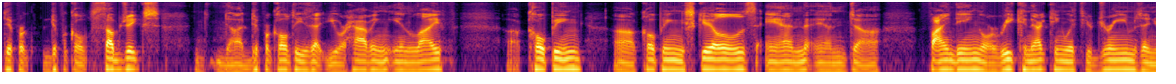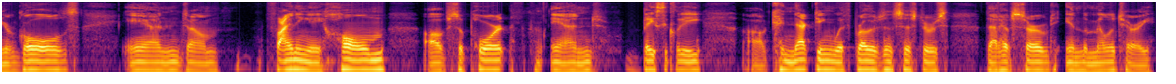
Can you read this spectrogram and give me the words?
difficult subjects uh, difficulties that you are having in life, uh, coping, uh, coping skills, and and uh, finding or reconnecting with your dreams and your goals, and um, finding a home of support, and basically uh, connecting with brothers and sisters that have served in the military,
